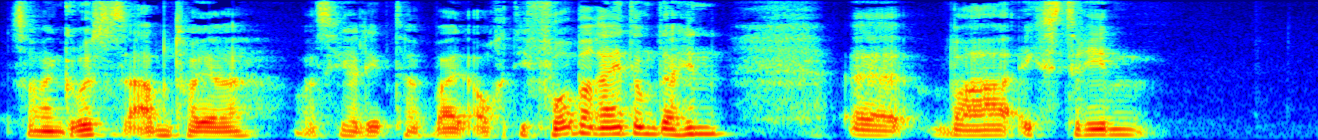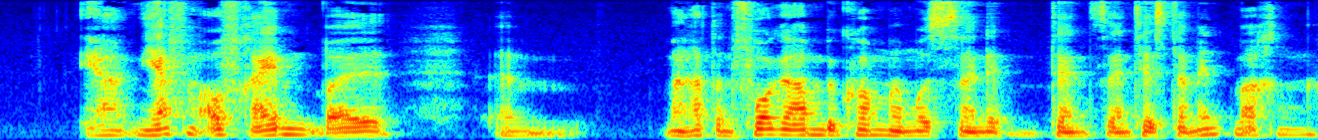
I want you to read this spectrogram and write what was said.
Das war mein größtes Abenteuer, was ich erlebt habe, weil auch die Vorbereitung dahin äh, war extrem ja, nervenaufreibend, weil ähm, man hat dann Vorgaben bekommen, man muss seine, sein, sein Testament machen,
